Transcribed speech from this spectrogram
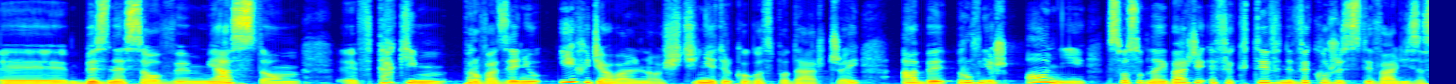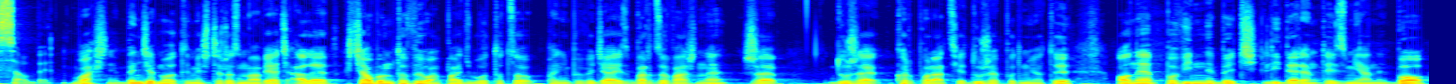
y, biznesowym, miastom y, w takim prowadzeniu ich działalności, nie tylko gospodarczej, aby również oni w sposób najbardziej efektywny wykorzystywali zasoby. Właśnie, będziemy o tym jeszcze rozmawiać, ale chciałbym to wyłapać, bo to, co Pani powiedziała, jest bardzo ważne, że duże korporacje, duże podmioty, one powinny być liderem tej zmiany, bo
